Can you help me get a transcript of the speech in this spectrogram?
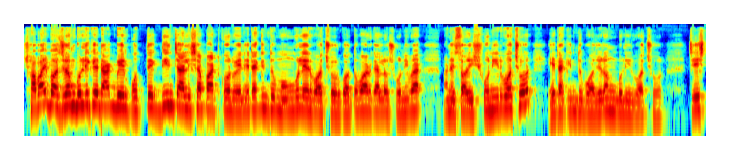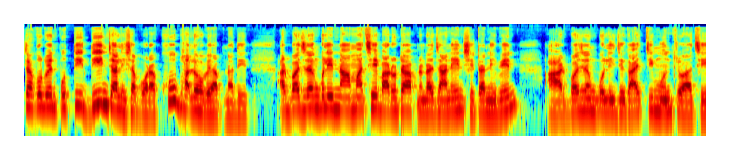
সবাই বজরং বলিকে ডাকবেন। প্রত্যেক দিন চালিশা পাঠ করবেন। এটা কিন্তু মঙ্গলের বছর। গতবার গেল শনিবার মানে সরি শনির বছর, এটা কিন্তু বজরং বলির বছর। চেষ্টা করবেন প্রতিদিন চালিশা পড়া। খুব ভালো হবে আপনাদের। আর বজরং বলির নাম আছে, বারোটা, আপনারা জানেন, সেটা নেবেন। আর বজরং বলি যে গায়ত্রী মন্ত্র আছে,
